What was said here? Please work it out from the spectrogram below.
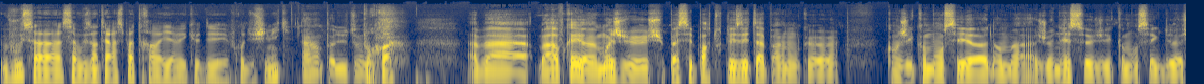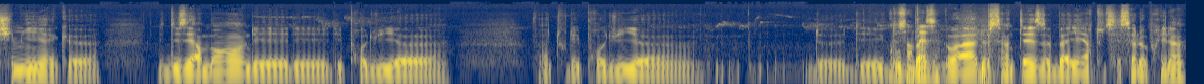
vous, ça, ça vous intéresse pas de travailler avec des produits chimiques? Ah non, pas du tout. Pourquoi? Ah bah, bah après, euh, moi je, je suis passé par toutes les étapes. hein, donc euh, quand j'ai commencé euh, dans ma jeunesse, euh, j'ai commencé avec de la chimie, avec euh, des désherbants, des, des- des produits, euh, enfin tous les produits euh, de, des groupes synthèse ouais, de synthèse, Bayer, toutes ces saloperies là.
